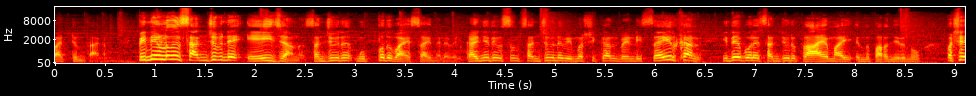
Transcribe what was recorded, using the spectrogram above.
പറ്റും താനും. പിന്നെയുള്ളത് സഞ്ജുവിന്റെ ഏജ് ആണ് സഞ്ജുവിന് മുപ്പത് വയസ്സായി നിലവിൽ. കഴിഞ്ഞ ദിവസം സഞ്ജുവിനെ വിമർശിക്കാൻ വേണ്ടി സൈർ ഖാൻ ഇതേപോലെ സഞ്ജുവിന് പ്രായമായി എന്ന് പറഞ്ഞിരുന്നു. പക്ഷേ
